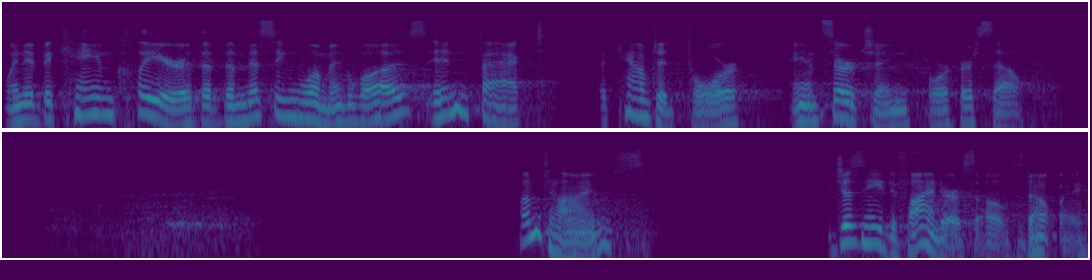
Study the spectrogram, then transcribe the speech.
when it became clear that the missing woman was, in fact, accounted for and searching for herself. Sometimes we just need to find ourselves, don't we?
